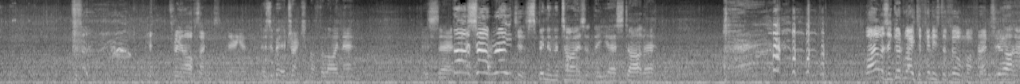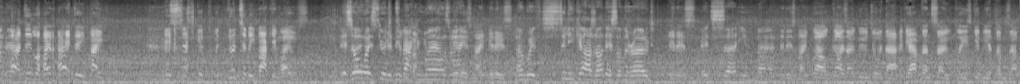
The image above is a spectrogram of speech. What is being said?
Three and a half seconds. There you go. There's a bit of traction off the line there. It's uh, That's outrageous. spinning the tyres at the uh, start there. Well, that was a good way to finish the film, my friend. You like that, yeah? I did like that indeed, mate. It's just good, to be, good to be back in Wales. It's always good to be back in Wales, mate. It is, mate. It is. And with silly cars like this on the road, It is. it's uh, even better. It is, mate. Well, guys, I hope you enjoyed that. If you have done so, please give me a thumbs up.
